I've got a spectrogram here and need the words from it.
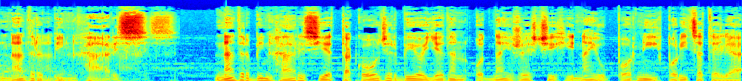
Nadr bin Haris Nadr bin Haris je također bio jedan od najžešćih i najupornijih poricatelja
